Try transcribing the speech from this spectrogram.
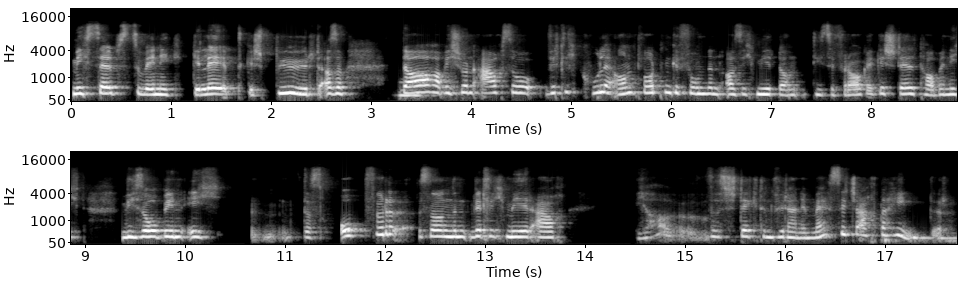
mich selbst zu wenig gelebt, gespürt? Also da habe ich schon auch so wirklich coole Antworten gefunden, als ich mir dann diese Frage gestellt habe. Nicht, wieso bin ich ähm, das Opfer, sondern wirklich mehr auch, ja, was steckt denn für eine Message auch dahinter?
